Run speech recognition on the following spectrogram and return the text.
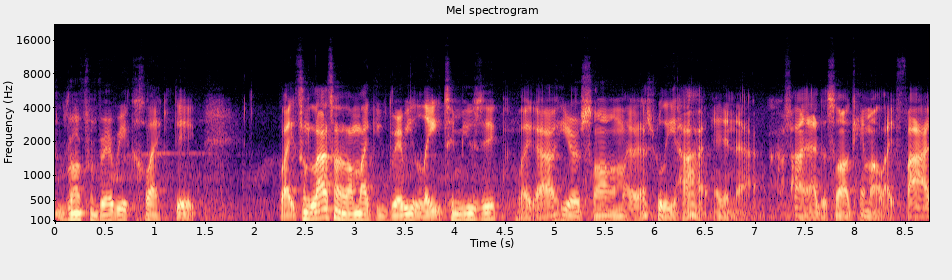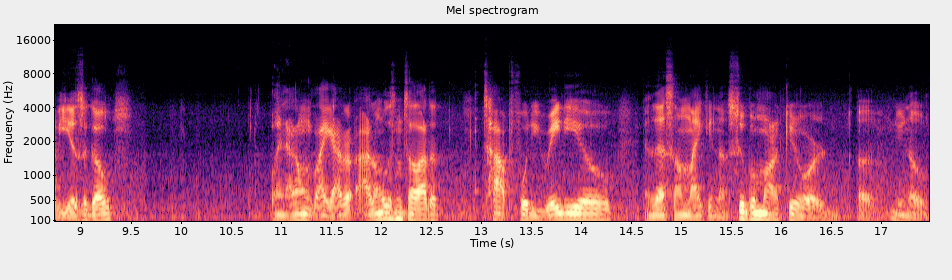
run from very eclectic. Like, some, a lot of times I'm like very late to music. Like, I'll hear a song, I'm like, that's really hot. And then I, I find out the song came out like five years ago. And I don't like, I don't, I don't listen to a lot of top 40 radio unless I'm like in a supermarket or, uh, you know,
